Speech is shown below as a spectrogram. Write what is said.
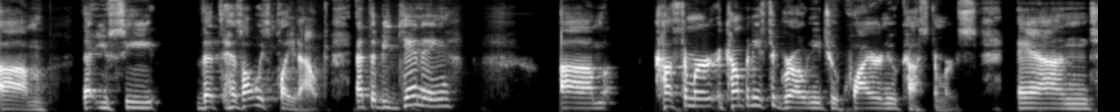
um, that you see that has always played out. At the beginning, um, customer companies to grow need to acquire new customers, and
